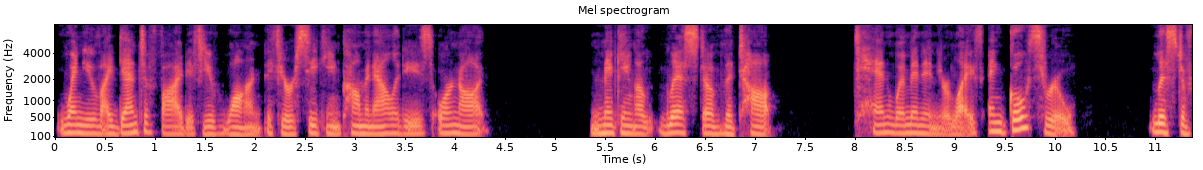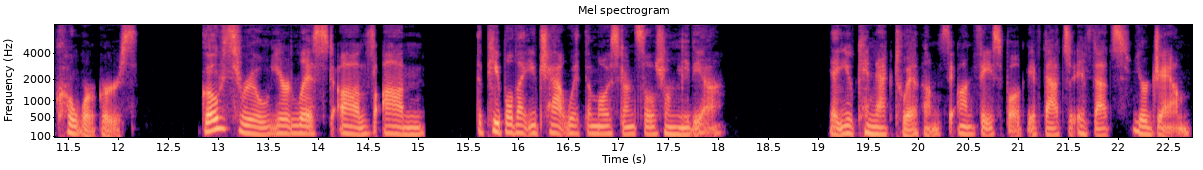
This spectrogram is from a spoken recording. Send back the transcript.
When you've identified if you want, if you're seeking commonalities or not, making a list of the top 10 women in your life and go through list of coworkers go through your list of um, the people that you chat with the most on social media that you connect with on, on facebook if that's if that's your jam.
